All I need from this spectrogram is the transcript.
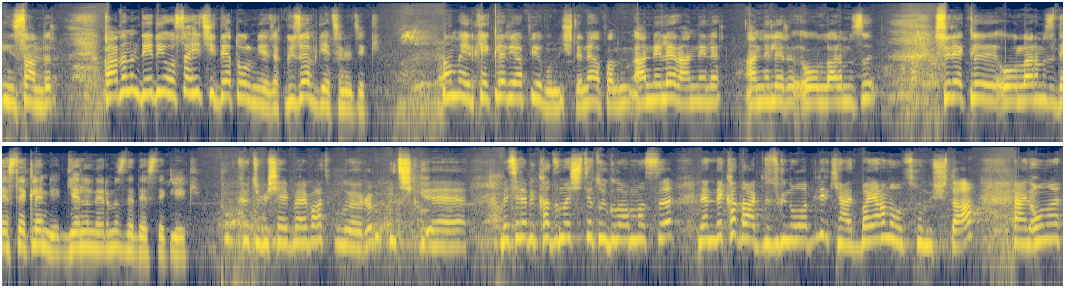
insandır. Kadının dediği olsa hiç şiddet olmayacak. Güzel geçinecek. Ama erkekler yapıyor bunu işte. Ne yapalım? Anneler, anneler. Anneler oğullarımızı sürekli oğullarımızı desteklemiyor. Gelinlerimiz de destekleyek. Çok kötü bir şey, berbat buluyorum. Hiç e, mesela bir kadına şiddet uygulanması ne, ne kadar düzgün olabilir ki? Yani bayan o sonuçta. Yani ona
